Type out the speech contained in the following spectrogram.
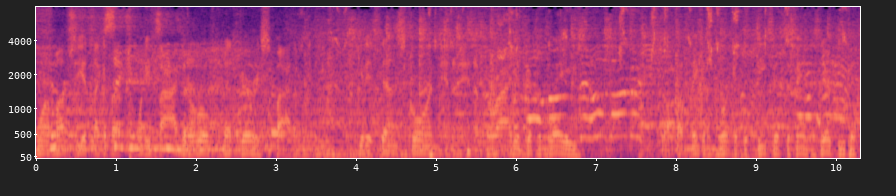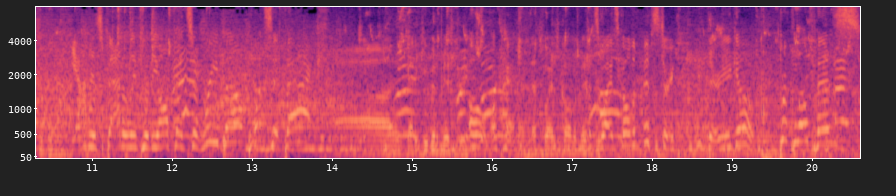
warm-ups, he hit like about 25 in a row from that very spot. I mean, he get it done scoring in a, in a variety of different ways. It's all about making them work at the defensive end, at their defensive end. Giannis battling for the offensive rebound, puts it back. Uh, got to keep it a mystery. Oh, okay. That's why it's called a mystery. That's why it's called a mystery. There you go. Brook Lopez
